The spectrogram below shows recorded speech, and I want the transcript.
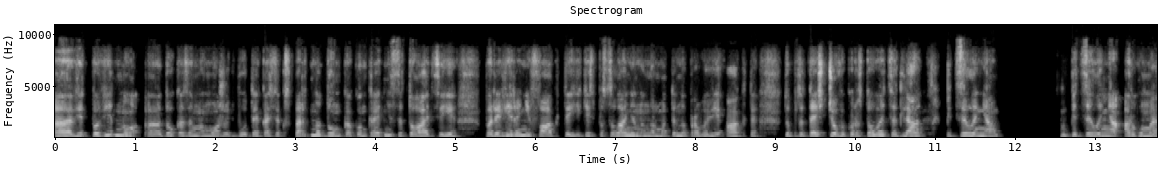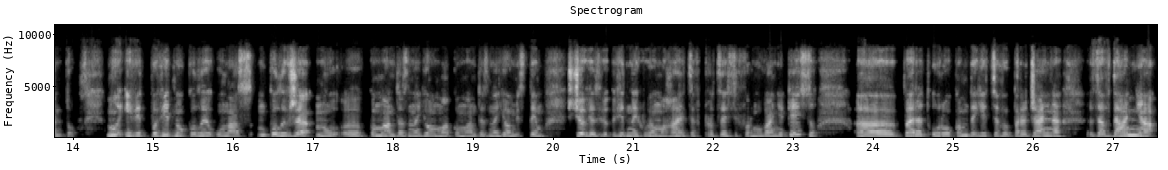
Е, Відповідно, е, доказами можуть бути якась експертна думка, конкретні ситуації, перевірені факти, якісь посилання на нормативно-правові акти, тобто те, що використовується для підсилення підсилення аргументу. Ну і відповідно, коли у нас, коли вже ну, е, команда знайома, команди знайомі з тим, що від, від них вимагається в процесі формування кейсу, е, перед уроком дається випереджальне завдання.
